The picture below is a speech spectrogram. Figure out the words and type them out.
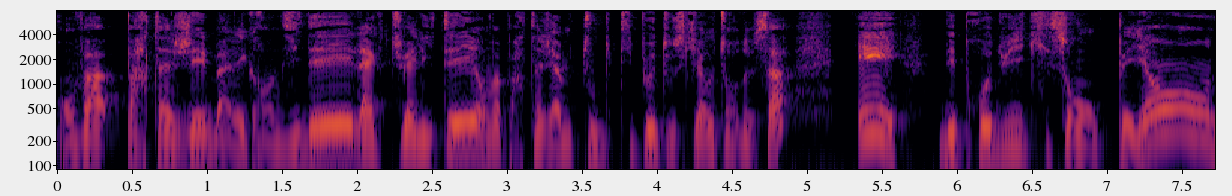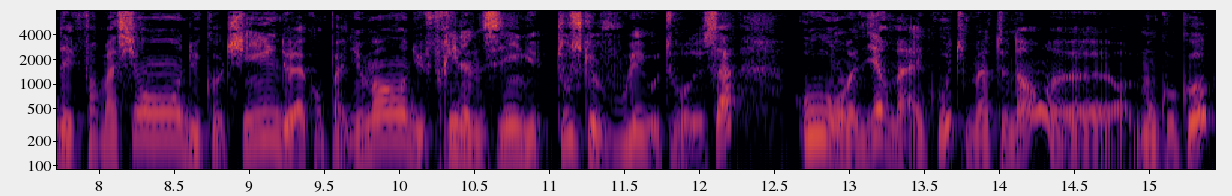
on va partager ben, les grandes idées, l'actualité, on va partager un tout petit peu tout ce qu'il y a autour de ça, et des produits qui sont payants, des formations, du coaching, de l'accompagnement, du freelancing, tout ce que vous voulez autour de ça, où on va dire bah écoute maintenant euh, mon coco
